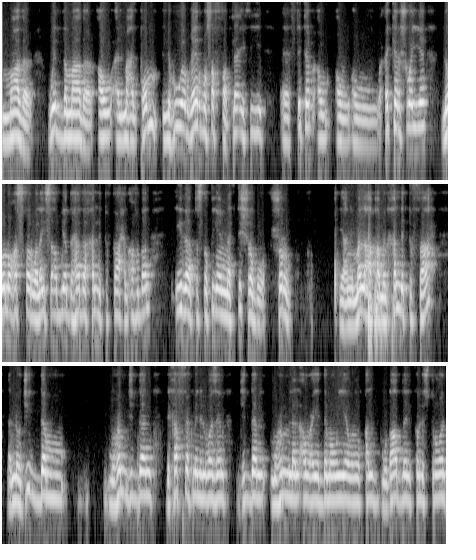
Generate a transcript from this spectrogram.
mother with the mother أو مع الأم اللي هو غير مصفى. بتلاقي فيه آه، فتر أو أو أو عكر شوية لونه أصفر وليس أبيض. هذا خل التفاح الأفضل. إذا بتستطيع إنك تشربه شرب يعني ملعقة من خل التفاح لأنه جدا مهم جدا بخفف من الوزن جدا مهم للأوعية الدموية والقلب مضاد للكوليسترول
